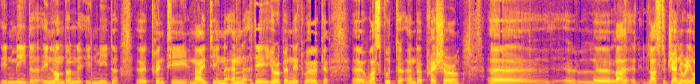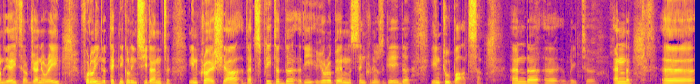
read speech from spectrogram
in mid in London in mid uh, 2019, and the European network uh, was put under pressure. Uh, last January, on the 8th of January, following a technical incident in Croatia that splitted the European synchronous grid in two parts. And uh, uh, wait, uh, and uh,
